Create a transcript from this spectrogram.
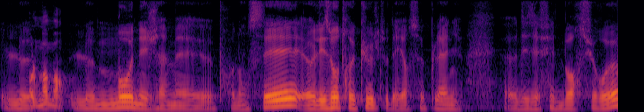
pour le moment. Le mot n'est jamais prononcé. Euh, les autres cultes, d'ailleurs, se plaignent des effets de bord sur eux.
